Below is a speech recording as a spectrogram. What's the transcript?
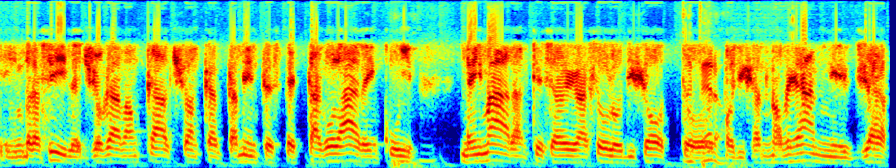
in Brasile giocava un calcio ancantamente spettacolare in cui Neymar anche se aveva solo 18 e poi 19 anni già,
